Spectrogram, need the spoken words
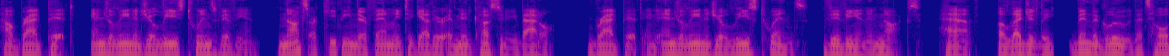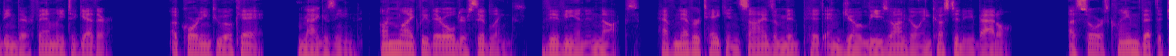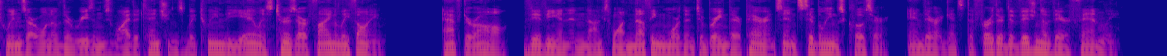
how Brad Pitt, Angelina Jolie's twins Vivienne, Knox are keeping their family together amid custody battle. Brad Pitt and Angelina Jolie's twins, Vivienne and Knox, have, allegedly, been the glue that's holding their family together. According to OK magazine, unlikely their older siblings, Vivienne and Knox, have never taken sides amid Pitt and Jolie's ongoing custody battle. A source claimed that the twins are one of the reasons why the tensions between the A-listers are finally thawing. After all, Vivienne and Knox want nothing more than to bring their parents and siblings closer, and they're against the further division of their family.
